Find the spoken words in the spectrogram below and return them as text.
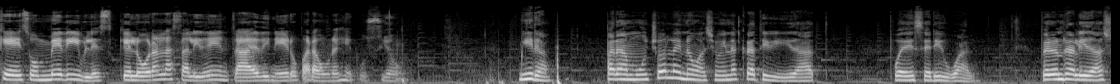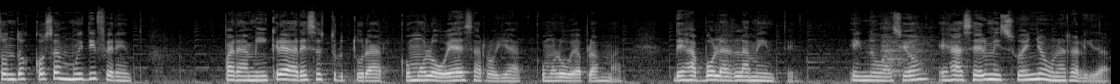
que son medibles, que logran la salida y entrada de dinero para una ejecución. Mira, para muchos la innovación y la creatividad puede ser igual, pero en realidad son dos cosas muy diferentes. Para mí crear es estructurar, cómo lo voy a desarrollar, cómo lo voy a plasmar. Dejar volar la mente. E innovación es hacer mi sueño una realidad.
